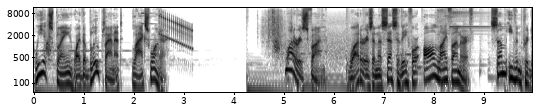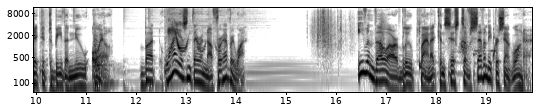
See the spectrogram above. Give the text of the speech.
we explain why the blue planet lacks water. Water is fun. Water is a necessity for all life on Earth. Some even predict it to be the new oil. But why isn't there enough for everyone? Even though our blue planet consists of 70% water,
